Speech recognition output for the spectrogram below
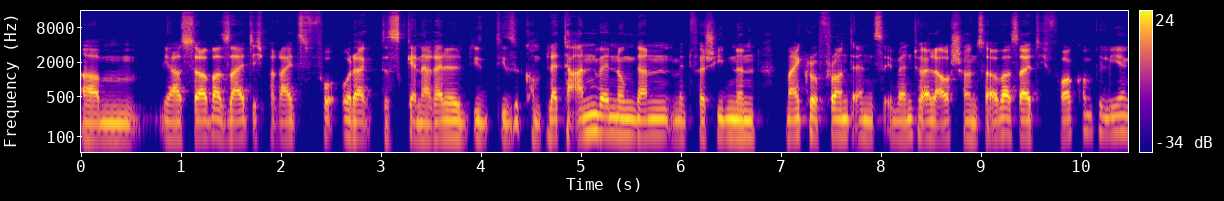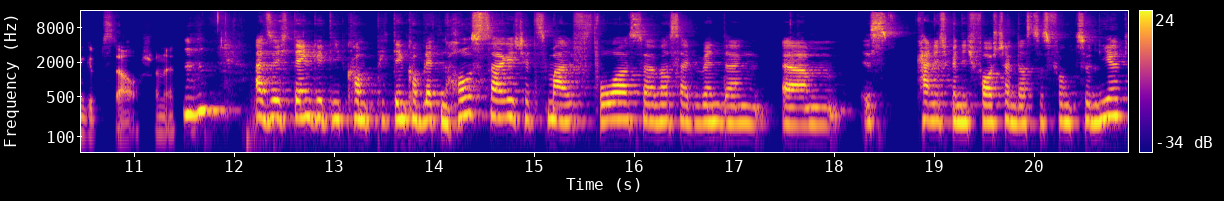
ähm, ja serverseitig bereits vor oder das generell die, diese komplette Anwendung dann mit verschiedenen Micro-Frontends eventuell auch schon serverseitig vorkompilieren? Gibt es da auch schon etwas? Mhm. Also ich denke, die, den kompletten Host, sage ich jetzt mal, vor Server-Side-Rendering ähm, ist kann ich mir nicht vorstellen, dass das funktioniert,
